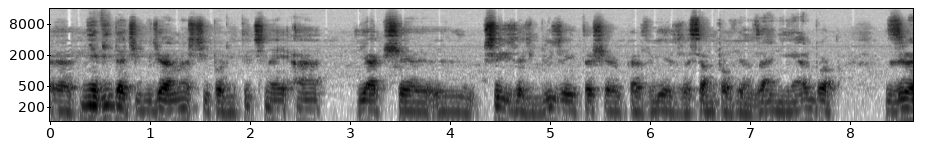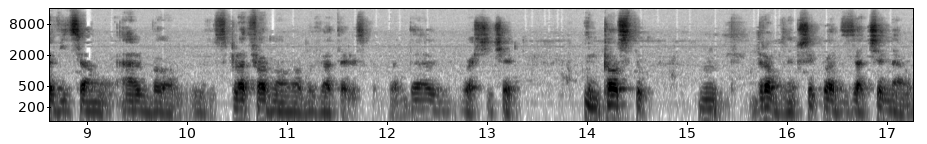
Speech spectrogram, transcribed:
e, nie widać ich w działalności politycznej, a jak się y, przyjrzeć bliżej, to się okazuje, że są powiązani albo z lewicą, albo z Platformą Obywatelską. Prawda? Właściciel impostu, mm, drobny przykład, zaczynał e,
